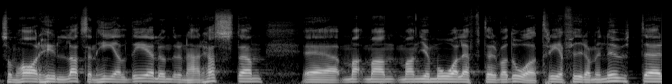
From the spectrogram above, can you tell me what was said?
som har hyllats en hel del under den här hösten. Eh, man, man gör mål efter vadå, 3-4 minuter.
